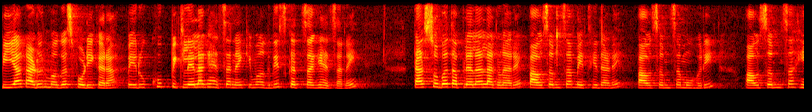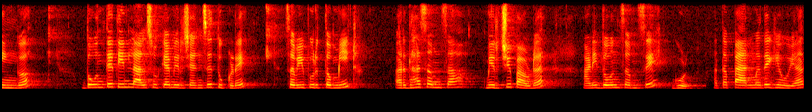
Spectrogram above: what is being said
बिया काढून मगच फोडी करा. पेरू खूप पिकलेला घ्यायचा नाही किंवा अगदीच कच्चा घ्यायचा नाही. त्याचसोबत आपल्याला लागणार आहे पाव चमचा मेथीदाणे पाव चमचा मोहरी पाव चमचा हिंग दोन ते तीन लाल सुक्या मिरच्यांचे तुकडे चवीपुरतं मीठ अर्धा चमचा मिरची पावडर आणि दोन चमचे गूळ. आता पॅनमध्ये घेऊयात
